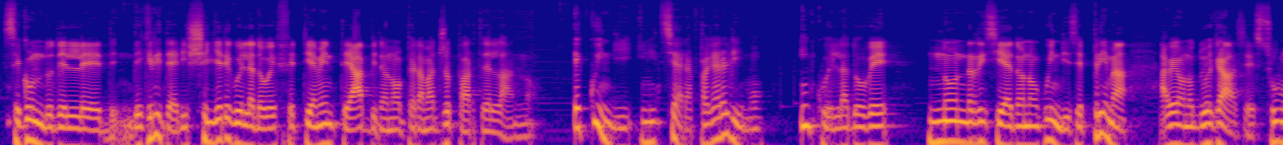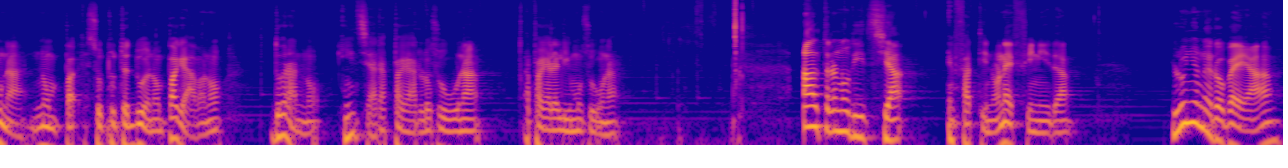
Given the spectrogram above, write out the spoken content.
secondo delle, de- dei criteri, scegliere quella dove effettivamente abitano per la maggior parte dell'anno. E quindi iniziare a pagare l'IMU in quella dove non risiedono. Quindi se prima avevano due case e su, una pa- su tutte e due non pagavano, dovranno iniziare a pagarlo su una, a pagare l'IMU su una. Altra notizia, infatti non è finita. L'Unione Europea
